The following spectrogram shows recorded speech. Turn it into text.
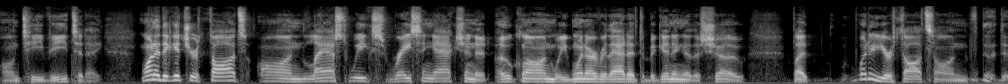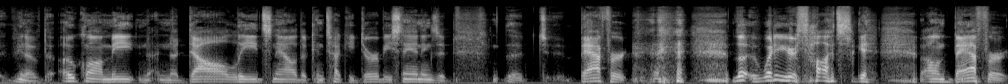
on TV today. Wanted to get your thoughts on last week's racing action at Oaklawn. We went over that at the beginning of the show, but what are your thoughts on the, the, you know the Oaklawn meet? Nadal leads now the Kentucky Derby standings. At the Baffert, look, what are your thoughts on Baffert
